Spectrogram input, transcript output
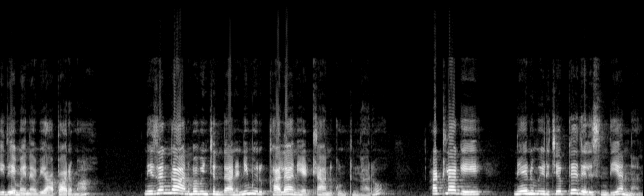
ఇదేమైనా వ్యాపారమా? నిజంగా అనుభవించిన దానిని మీరు కళ అని ఎట్లా అనుకుంటున్నారో అట్లాగే నేను మీరు చెప్తే తెలిసింది అన్నాను.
